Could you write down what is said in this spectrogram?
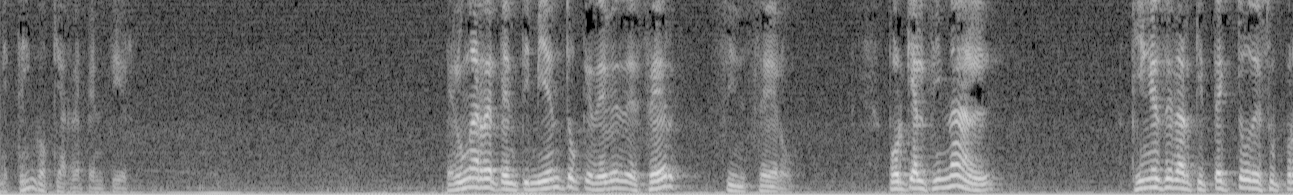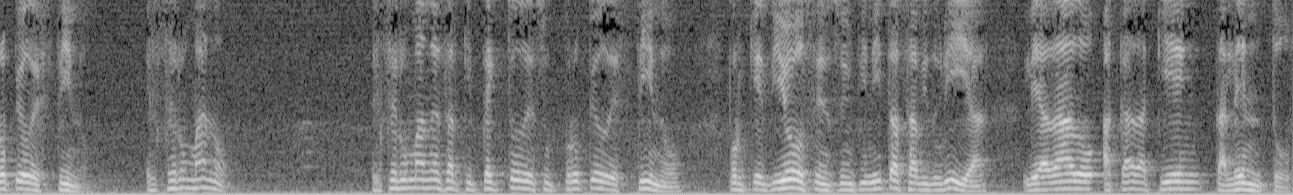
me tengo que arrepentir. Pero un arrepentimiento que debe de ser sincero. Porque al final, ¿quién es el arquitecto de su propio destino? el ser humano. El ser humano es arquitecto de su propio destino, porque Dios en su infinita sabiduría le ha dado a cada quien talentos,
